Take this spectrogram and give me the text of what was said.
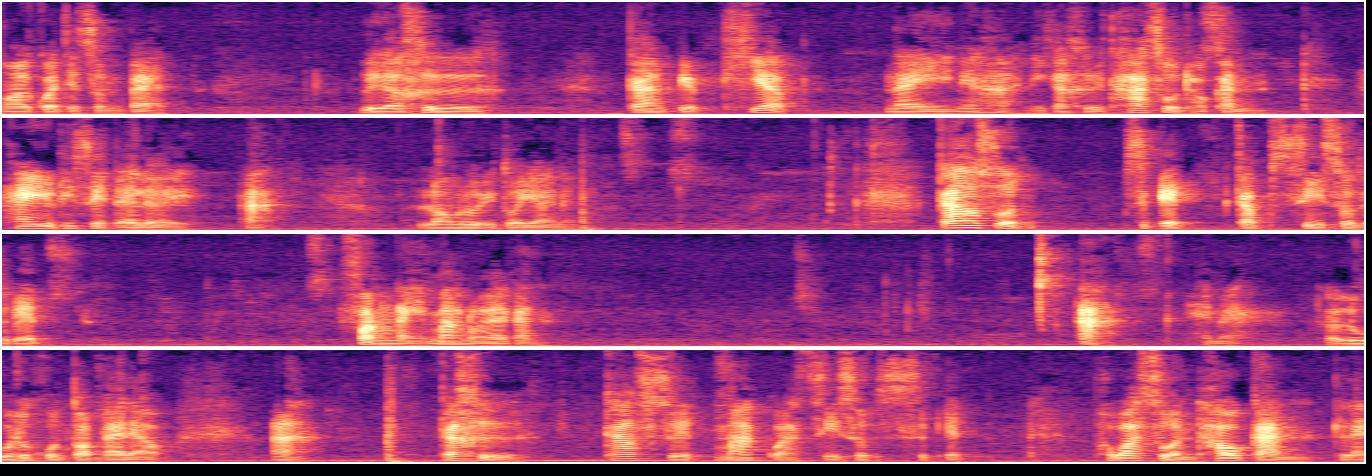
น้อยกว่า7ส่วน8หรือก็คือการเปรียบเทียบในเนื้อหานี้ก็คือถ้าส่วนเท่ากันให้ดูที่เศษได้เลย อะ ลองมาดูอีกตัวอย่างหนึ่ง9ส่วน11กับ4ส่วน11ฝั่งไหนมากน้อยกัน อะ เห็นไหมเรารู้ว่าทุกคนตอบได้แล้ว อะ ก็คือ9ส่วนมากกว่า4ส่วน11เอ็ด พราะว่าส่วนเท่ากันและ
